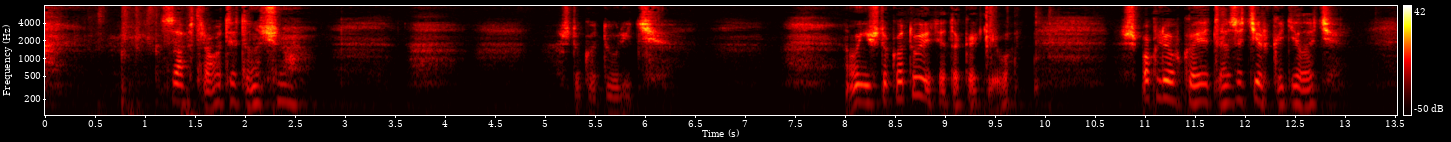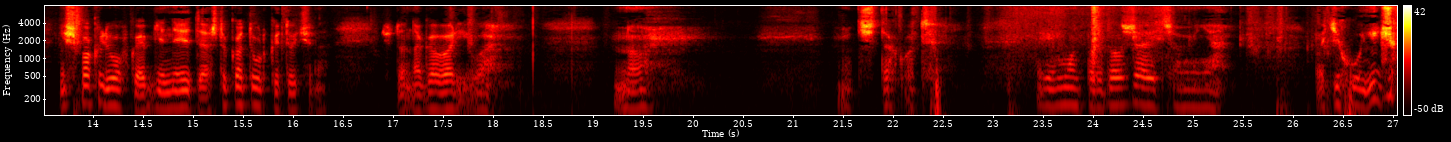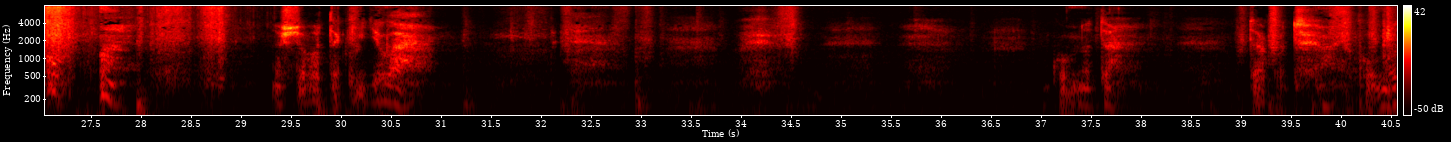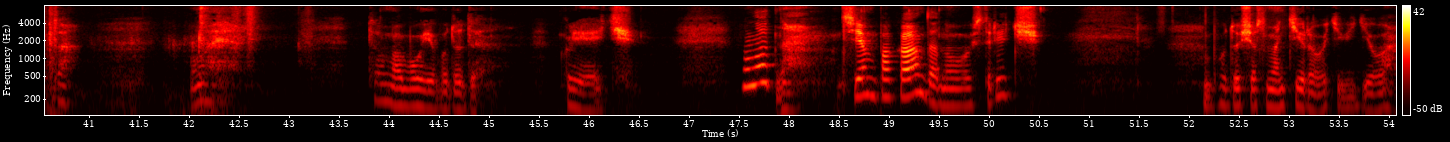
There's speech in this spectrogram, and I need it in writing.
Завтра вот это начну штукатурить. Ой, не штукатурить, это как его. Шпаклевка это, затирка делать. Не шпаклевкой, блин, это, а штукатуркой точно. Что-то наговорила. Но, значит, так вот. Ремонт продолжается у меня потихонечку. Ну что, вот такие дела. Комната. Так вот, комната. Ой. Там обои буду клеить. Ну ладно. Всем пока. До новых встреч. Буду сейчас монтировать видео.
